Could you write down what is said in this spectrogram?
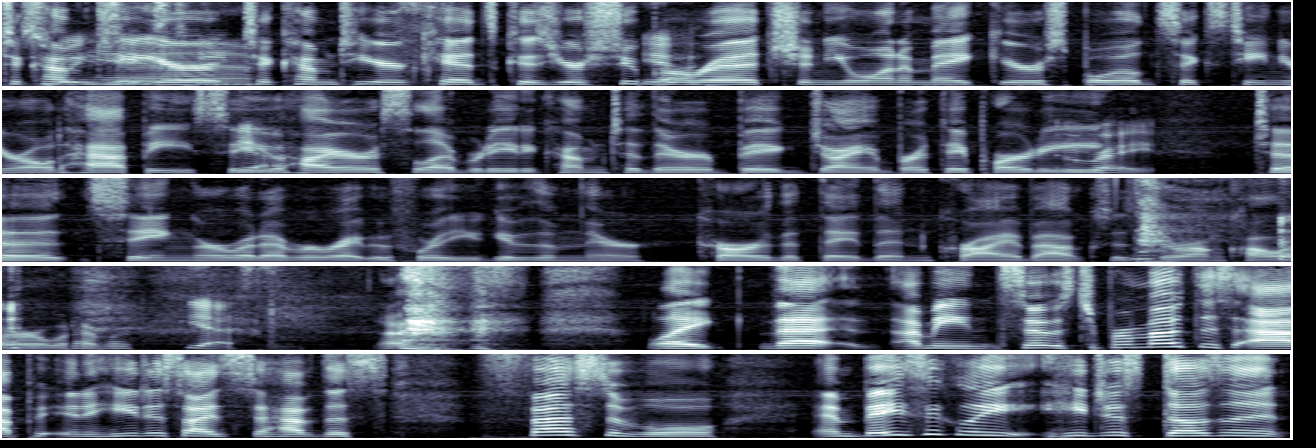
to come to your 16. to come to your kids because you're super Yeah. rich and you want to make your spoiled 16 year old happy so Yeah. you hire a celebrity to come to their big giant birthday party right. to sing or whatever right before you give them their car that they then cry about because it's the wrong color or whatever Yes. like that i mean so it's to promote this app and he decides to have this festival and basically he just doesn't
